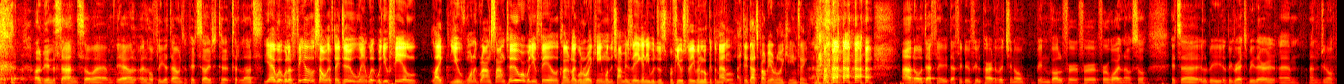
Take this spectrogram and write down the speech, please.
I'll be in the stand, so um, yeah, I'll, I'll hopefully get down to pitch side to, to the lads. Yeah, will, will it feel so if they do win? Will, will you feel like you've won a Grand Slam too, or will you feel kind of like when Roy Keane won the Champions League and he would just refuse to even look at the medal? I think that's probably a Roy Keane thing. Ah, know, definitely, definitely do feel part of it. You know, being involved for, for, for a while now, so it's uh, it'll be it'll be great to be there, um, and you know,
